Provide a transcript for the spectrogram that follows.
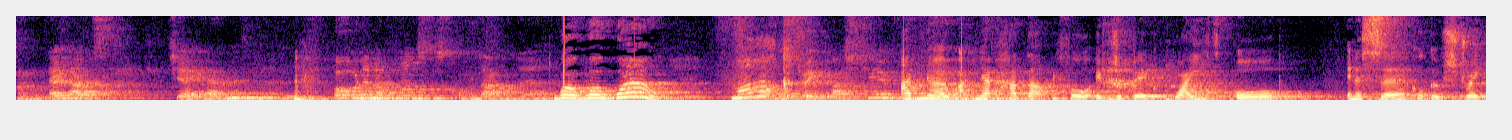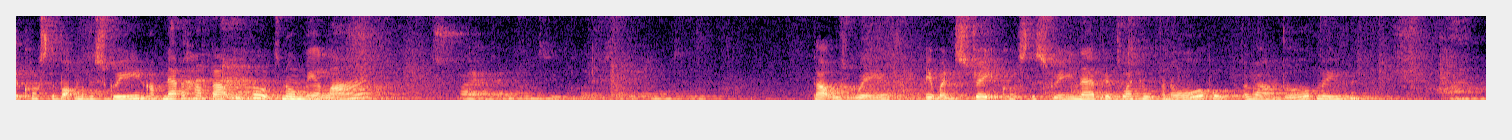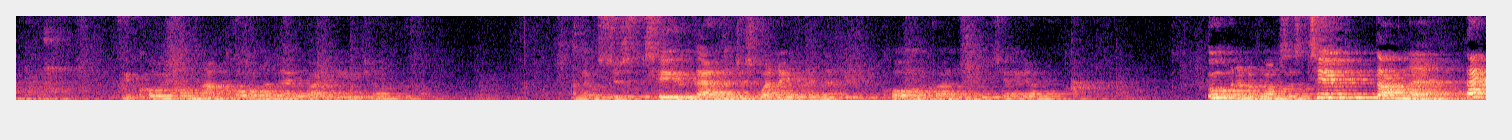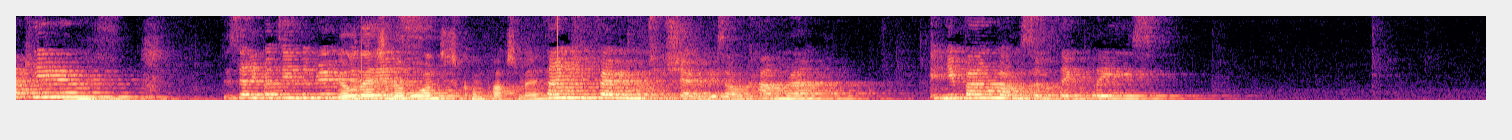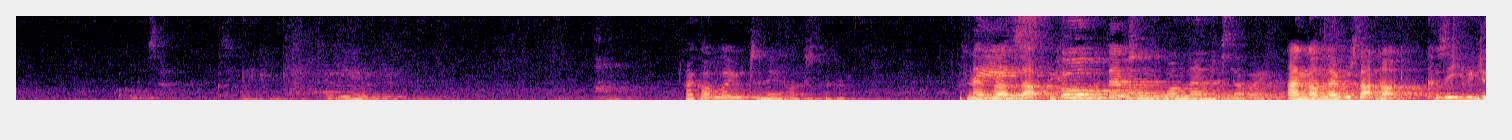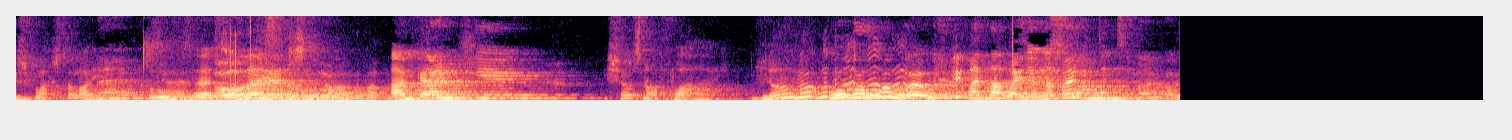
No, that's JM, isn't it? Mm. oh, and another monster's come down there. Whoa, whoa, whoa! Mark! Straight past you. I know, I've never had that before. It was a big white orb in a circle, go straight across the bottom of the screen. I've never had that before. It's normally a line. Right, I think I'm too close. That was weird. It went straight across the screen there, but it was like a, an orb, a round orb moving. It coming from that corner there by you, John. And there was just two then that just went over in the corner by you, JM. Oh, and another one says two down there. Thank you. Does anybody in the room? Oh, there's this? another one just come past me. Thank you very much for showing this on camera. Can you bang on something, please? What was that? Is that you? I got loads in here last time. I've never had that oh, before. Oh, there was another one then, just that way. Hang on, no, was that not because Evie just flashed a light? No. Oh, there's Oh, one there's there. another one. I'm getting. Thank you. You sure it's not a fly? No, no, look Whoa, at that. whoa, whoa, whoa! It went that way and then that way.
